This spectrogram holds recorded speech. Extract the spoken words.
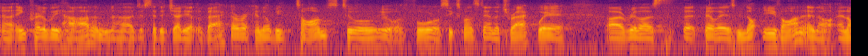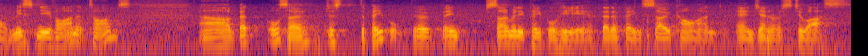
uh, incredibly hard. And uh, I just said to Jody at the back, I reckon there'll be times, two or four or six months down the track, where I realise that Bel Air is not New Vine, and I'll, and I'll miss New Vine at times. Uh, but also just the people. There have been so many people here that have been so kind and generous to us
